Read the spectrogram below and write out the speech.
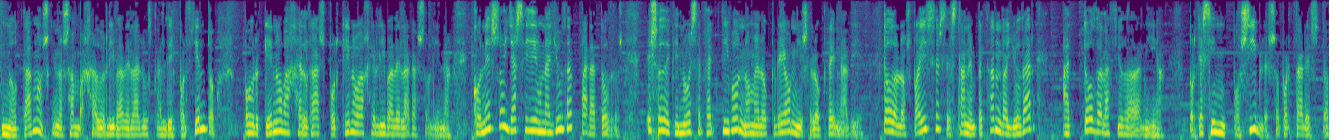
notamos que nos han bajado el IVA de la luz al 10%. ¿Por qué no baja el gas? ¿Por qué no baja el IVA de la gasolina? Con eso ya sería una ayuda para todos. Eso de que no es efectivo no me lo creo ni se lo cree nadie. Todos los países están empezando a ayudar a toda la ciudadanía porque es imposible soportar esto.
